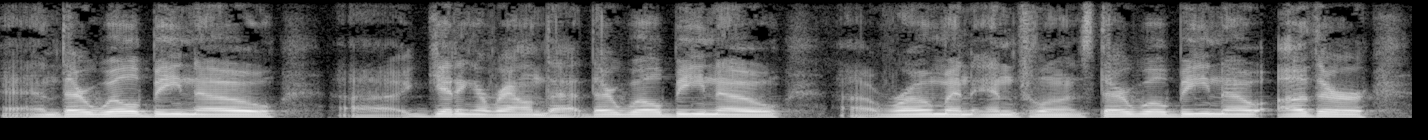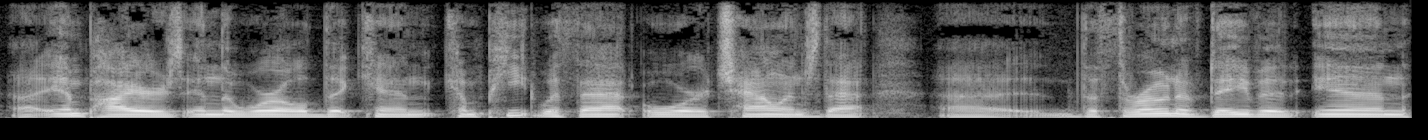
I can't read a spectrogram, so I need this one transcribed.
And there will be no uh, getting around that. There will be no uh, Roman influence. There will be no other uh, empires in the world that can compete with that or challenge that. Uh, the throne of David in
